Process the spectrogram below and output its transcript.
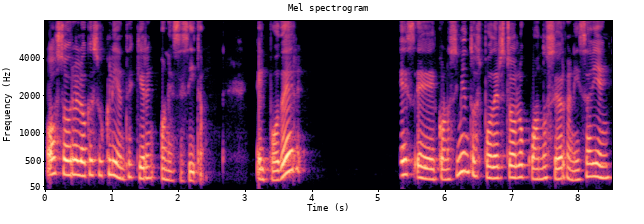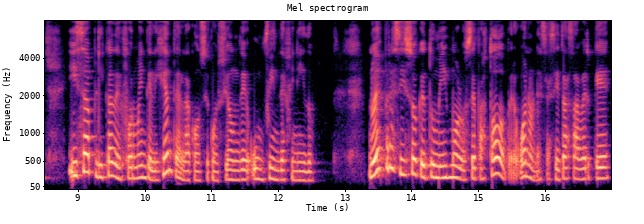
o sobre lo que sus clientes quieren o necesitan. El poder es, eh, conocimiento es poder solo cuando se organiza bien y se aplica de forma inteligente en la consecución de un fin definido. No es preciso que tú mismo lo sepas todo, pero bueno, necesitas saber qué,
